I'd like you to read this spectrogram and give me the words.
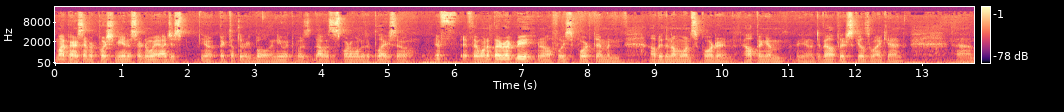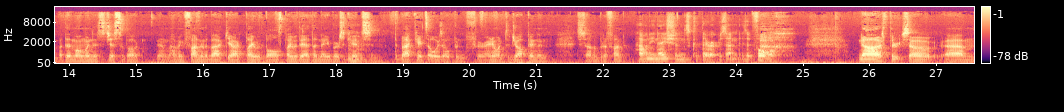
my parents never pushed me in a certain way. I just you know picked up the rugby ball and knew it was that was the sport I wanted to play. So if if they want to play rugby, you know I'll fully support them and I'll be the number one supporter and helping them you know develop their skills where I can. Um, but at the moment, it's just about um, having fun in the backyard, play with balls, play with the other neighbors' kids, Mhm. and the back gate's always open for anyone to drop in and just have a bit of fun. How many nations could they represent? Is it four? No, th- so um,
